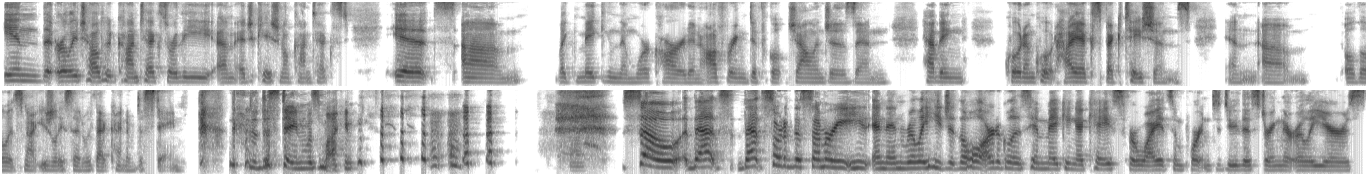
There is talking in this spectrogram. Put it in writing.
in the early childhood context or the um, educational context it's um like making them work hard and offering difficult challenges and having quote unquote high expectations. And um although it's not usually said with that kind of disdain. The disdain was mine. So that's that's sort of the summary. He, and then really he the whole article is him making a case for why it's important to do this during the early years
